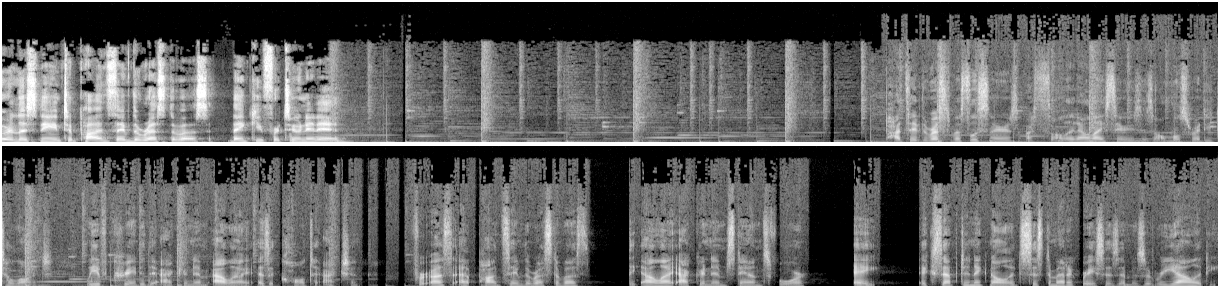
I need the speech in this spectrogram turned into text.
are listening to Pod Save the Rest of Us. Thank you for tuning in. Pod Save the Rest of Us listeners, our Solid Ally series is almost ready to launch. We have created the acronym ALLY as a call to action. For us at Pod Save the Rest of Us, the ALLY acronym stands for A. Accept and acknowledge systematic racism as a reality.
